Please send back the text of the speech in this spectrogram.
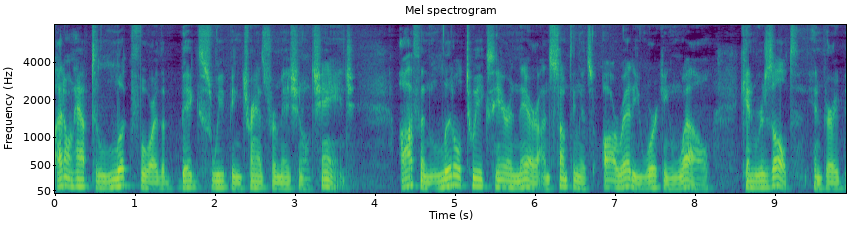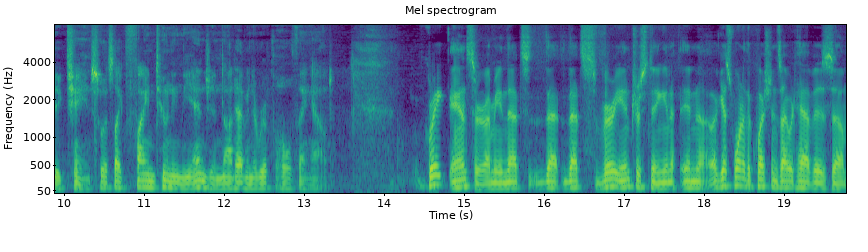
I don't have to look for the big sweeping transformational change. Often, little tweaks here and there on something that's already working well can result in very big change. So it's like fine tuning the engine, not having to rip the whole thing out. Great answer. I mean, that's that that's very interesting. And, and I guess one of the questions I would have is, uh,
